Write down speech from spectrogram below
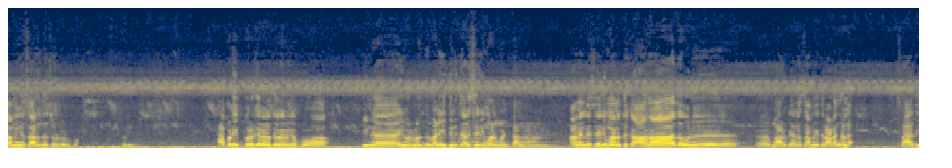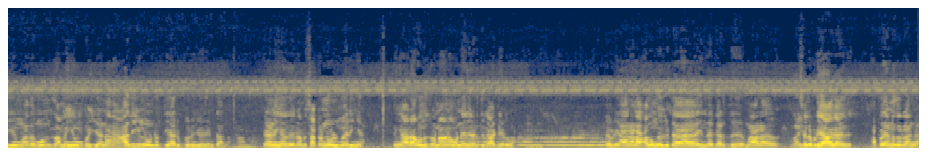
சமயம் சார்ந்த சொல் இருக்கும். புரியுது? அப்படி இப்போ இருக்கிற இடத்துல இருக்கப்போ இங்கே இவர்கள் வந்து வழியை திணிச்சாலும் செரிமானம் பண்ணிட்டாங்க. ஆனால் இந்த செரிமானத்துக்கு ஆகாத ஒரு மார்க்கம் ஏன்னா சமயத்தில் அடங்கலை. சாதியும் மதமும் சமயமும் பொய்யான ஆதியில் உணர்த்தி அறுப்பெருஞ்சோதின்ட்டாங்க ஆமாம் ஏன்னா நீங்கள் அந்த நம்ம சட்ட நூல் மாதிரிங்க. நீங்கள் யாராவது ஒன்று சொன்னாங்கன்னா உடனே இதை எடுத்து காட்டிடலாம். எப்படி? அதனால் அவங்கக்கிட்ட இந்த கருத்து மாற செல்லுபடி ஆகாது. அப்போ என்ன சொல்கிறாங்க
